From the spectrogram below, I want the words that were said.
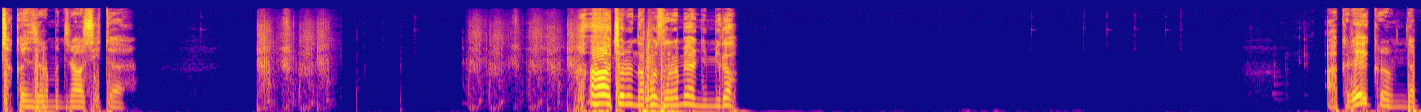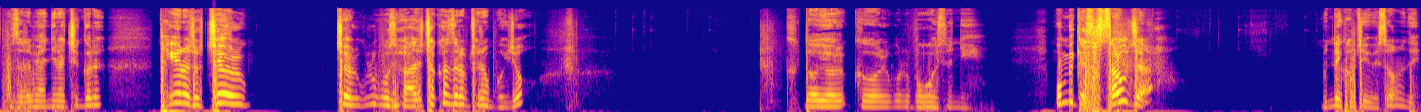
착한 사람만 지나갈 수 있다. 아, 저는 나쁜 사람이 아닙니다. 아 그래? 그럼 나쁜 사람이 아니란 증거는 당연하죠. 제, 얼, 제 얼굴을 보세요. 아주 착한 사람처럼 보이죠? 그, 너의 그 얼굴을 보고 있으니 못 믿겠어. 싸우자. 뭔데 갑자기 왜 싸우는데?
